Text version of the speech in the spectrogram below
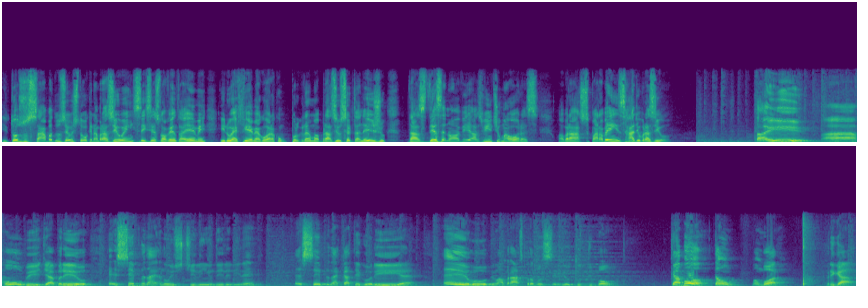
E todos os sábados eu estou aqui na Brasil, hein? 690 AM e no FM agora com o programa Brasil Sertanejo das 19 às 21 horas. Um abraço, parabéns Rádio Brasil. Tá aí, a Roube de Abreu, é sempre na, no estilinho dele ali, né? É sempre na categoria. Ei, Roube, um abraço para você, viu? Tudo de bom. Acabou? Então, vambora. Obrigado.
